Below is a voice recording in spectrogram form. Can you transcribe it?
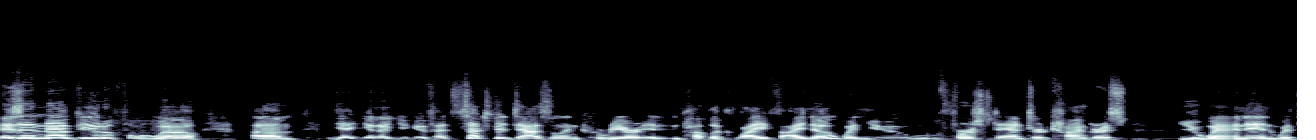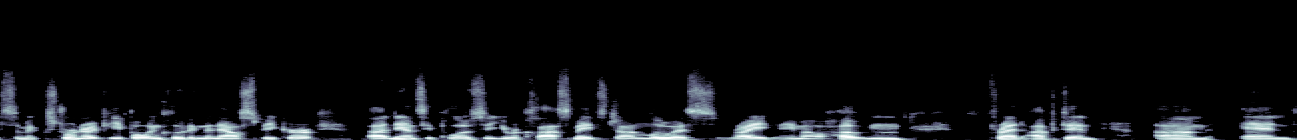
Isn't that beautiful? Well, um, you, you know, you, you've had such a dazzling career in public life. I know when you first entered Congress, you went in with some extraordinary people, including the now Speaker uh, Nancy Pelosi. You were classmates, John Lewis, right? Amo Houghton, Fred Upton. Um, and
